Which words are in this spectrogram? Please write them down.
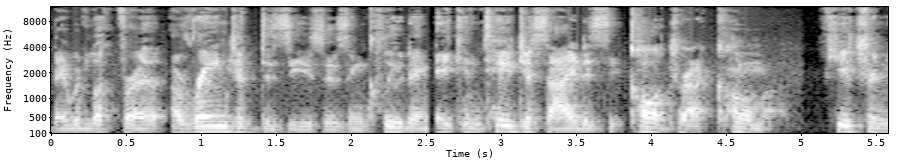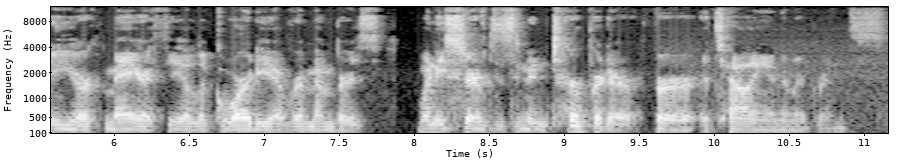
They would look for a, a, range of diseases, including a contagious eye disease called trachoma. Future New York Mayor Theo LaGuardia remembers when he served as an interpreter for Italian immigrants.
